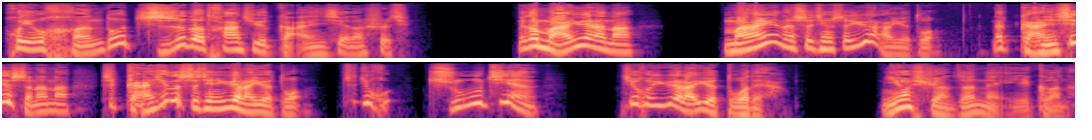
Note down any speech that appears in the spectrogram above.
会有很多值得他去感谢的事情。那个埋怨的呢，埋怨的事情是越来越多；那感谢神的呢，是感谢的事情越来越多。这就会逐渐就会越来越多的呀。你要选择哪一个呢？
